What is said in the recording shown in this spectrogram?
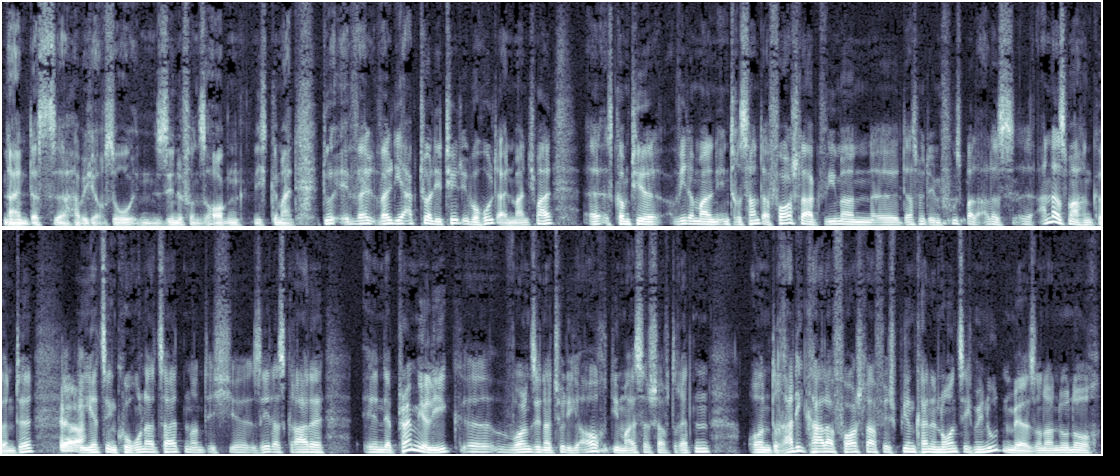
Nein, das äh, habe ich auch so im Sinne von Sorgen nicht gemeint. Du, äh, weil, weil die Aktualität überholt einen manchmal. Äh, es kommt hier wieder mal ein interessanter Vorschlag, wie man äh, das mit dem Fußball alles äh, anders machen könnte. Ja. Jetzt in Corona-Zeiten und ich äh, sehe das gerade in der Premier League wollen sie natürlich auch die Meisterschaft retten und radikaler Vorschlag, wir spielen keine 90 Minuten mehr, sondern nur noch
